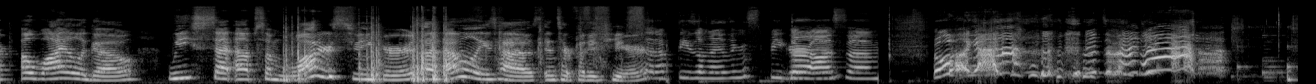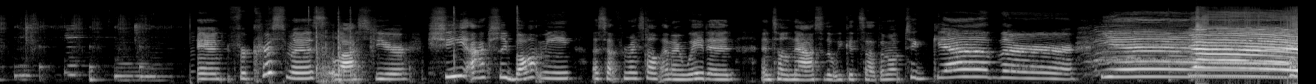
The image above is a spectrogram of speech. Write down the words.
Remember, a while ago, we set up some water speakers at Emily's house. Insert footage here. Set up these amazing speakers. They're awesome. Oh my god! it's magic! and for Christmas last year, she actually bought me a set for myself, and I waited until now so that we could set them up together. Yay! Yay!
